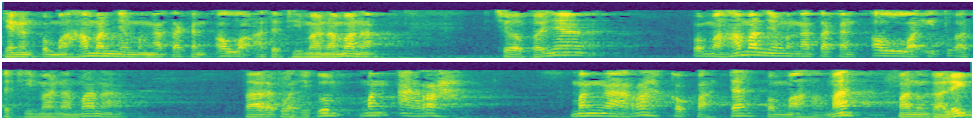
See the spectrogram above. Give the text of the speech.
dengan pemahaman yang mengatakan Allah ada di mana-mana? Jawabannya pemahaman yang mengatakan Allah itu ada di mana-mana barakallahu mengarah mengarah kepada pemahaman manunggaling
